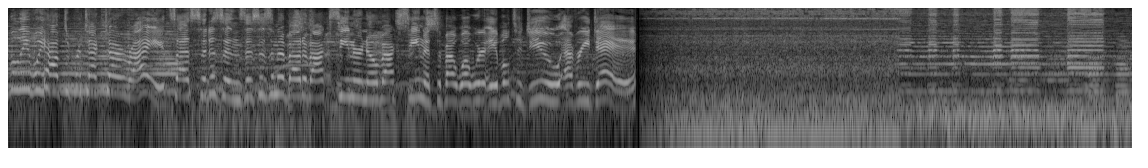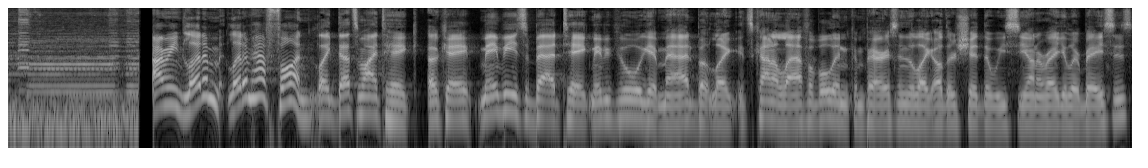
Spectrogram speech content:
I believe we have to protect our rights as citizens. This isn't about a vaccine or no vaccine. It's about what we're able to do every day. I mean, let him let him have fun. Like that's my take. Okay, maybe it's a bad take. Maybe people will get mad, but like it's kind of laughable in comparison to like other shit that we see on a regular basis.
